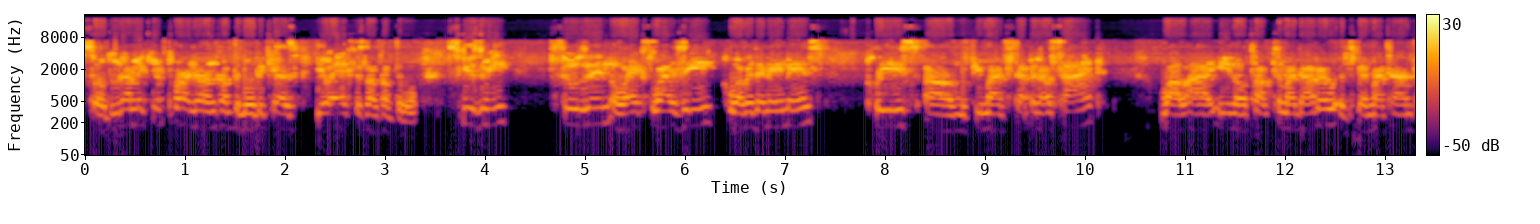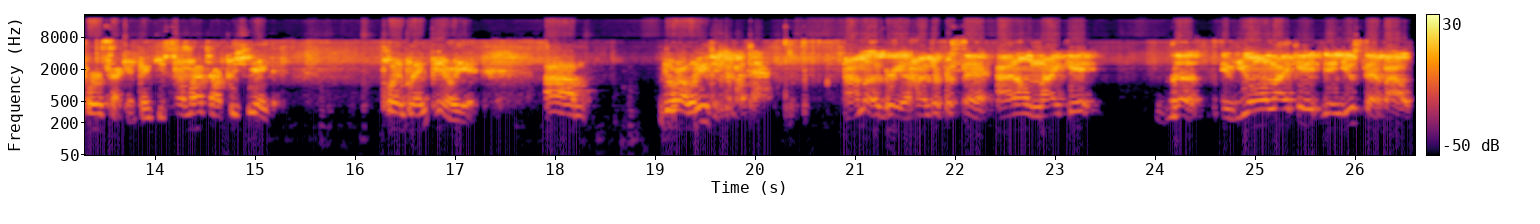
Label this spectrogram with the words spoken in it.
So do not make your partner uncomfortable because your ex is uncomfortable. Excuse me, Susan or XYZ, whoever their name is, please, um, if you mind stepping outside while I, you know, talk to my daughter and spend my time for a second. Thank you so much. I appreciate it. Point blank, period. Um, Dora, what do you think about that? I'm gonna agree hundred percent. I don't like it. Look, if you don't like it, then you step out.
